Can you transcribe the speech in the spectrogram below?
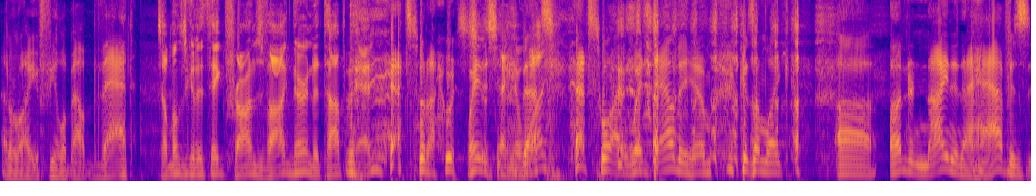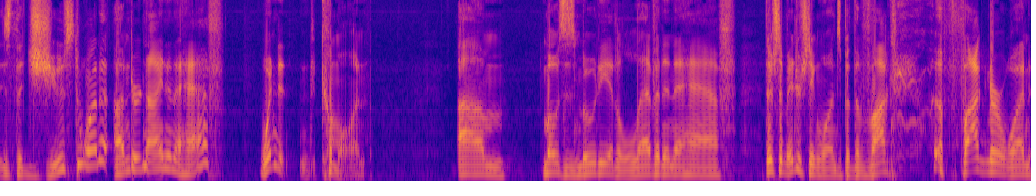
I don't know how you feel about that. Someone's going to take Franz Wagner in the top ten. That's what I was. Wait a second, That's, what? that's why I went down to him because I'm like, uh, under nine and a half is is the juiced one under nine and a half? When did? Come on. Um, Moses Moody at 11 and a half. There's some interesting ones, but the Wagner, the Wagner one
